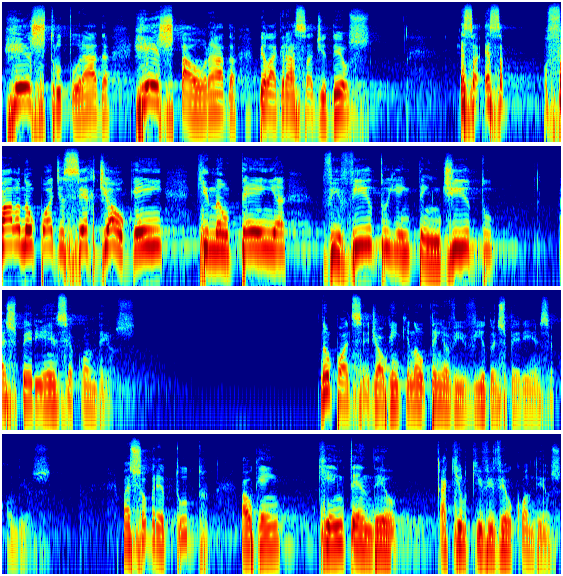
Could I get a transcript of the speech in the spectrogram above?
reestruturada, restaurada pela graça de Deus. Essa, essa fala não pode ser de alguém que não tenha vivido e entendido a experiência com Deus. Não pode ser de alguém que não tenha vivido a experiência com Deus, mas, sobretudo, alguém que entendeu aquilo que viveu com Deus.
